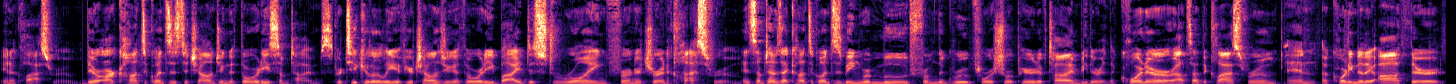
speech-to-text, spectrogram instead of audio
in a classroom. There are consequences to challenging authority sometimes, particularly if you're challenging authority by destroying destroying furniture in a classroom. And sometimes that consequence is being removed from the group for a short period of time, either in the corner or outside the classroom. And according to the author,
